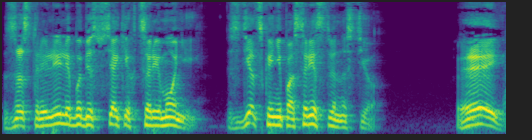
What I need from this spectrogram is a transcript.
застрелили бы без всяких церемоний, с детской непосредственностью. «Эй,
